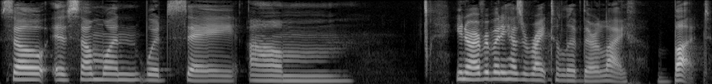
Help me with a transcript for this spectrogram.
So if someone would say, um, you know, everybody has a right to live their life, but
